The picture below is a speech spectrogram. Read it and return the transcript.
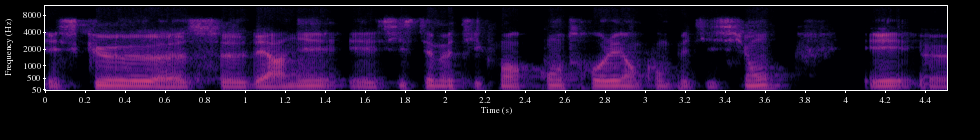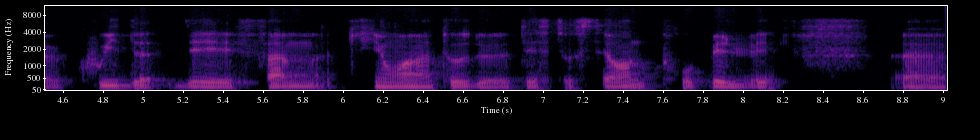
est-ce que euh, ce dernier est systématiquement contrôlé en compétition? Et euh, quid des femmes qui ont un taux de testostérone trop élevé euh,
